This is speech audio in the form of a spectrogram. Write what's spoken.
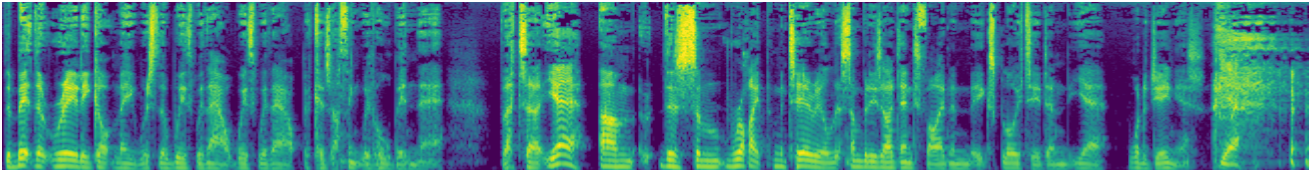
The bit that really got me was the with without with without because I think we've all been there. But uh, yeah, um, there's some ripe material that somebody's identified and exploited, and yeah, what a genius! Yeah.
